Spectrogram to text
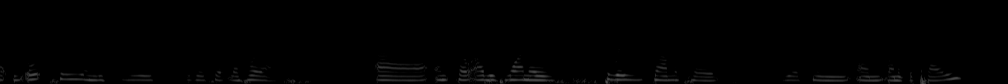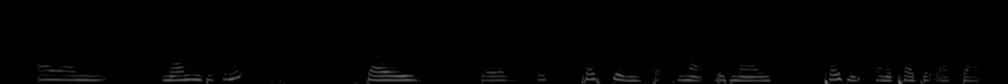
at the Autry and this year was also at La Jolla. Uh, and so I was one of three dramaturgs working on one of the plays. I am non-Indigenous, so there are lots of questions that come up with my presence on a project like that.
